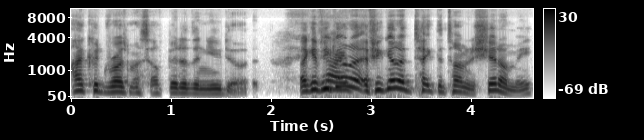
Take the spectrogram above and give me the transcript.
I could roast myself better than you do it. Like if you're No. gonna if you're gonna take the time to shit on me,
